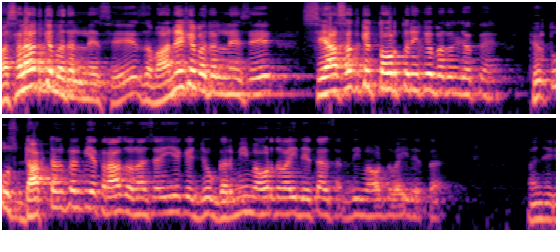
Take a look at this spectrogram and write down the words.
مسلحت کے بدلنے سے، زمانے کے بدلنے سے، سیاست کے طور طریقے بدل جاتے ہیں۔ پھر تو اس ڈاکٹر پر بھی اعتراض ہونا چاہیے کہ جو گرمی میں اور دوائی دیتا ہے، سردی میں اور دوائی دیتا ہے۔ ہاں جی۔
